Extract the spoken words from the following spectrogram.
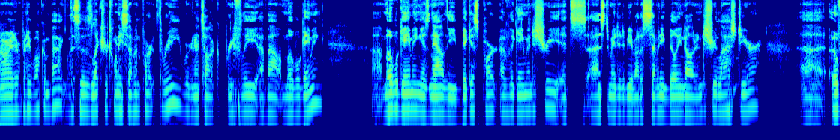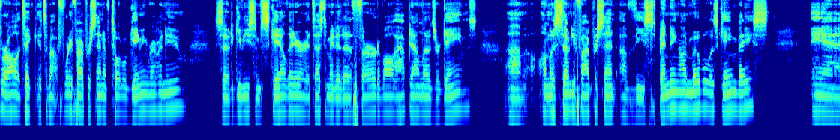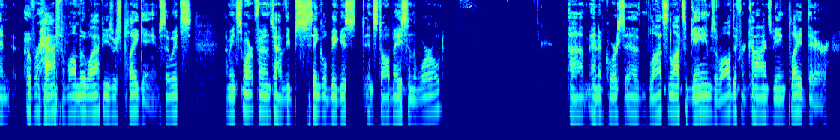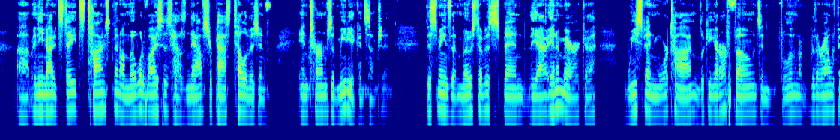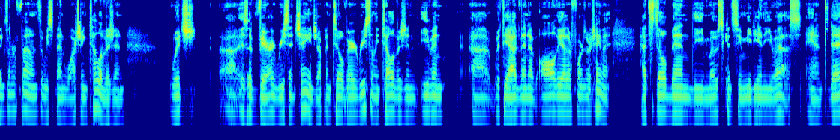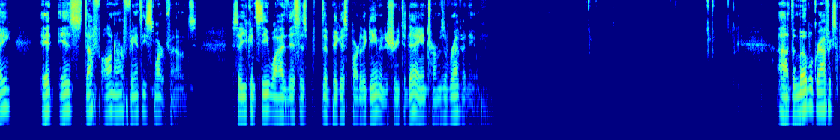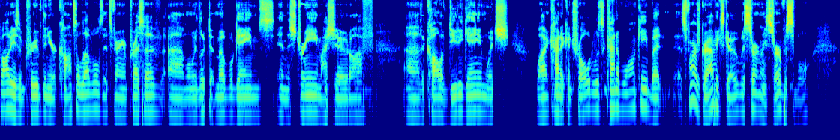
All right, everybody, welcome back. This is lecture 27, part three. We're going to talk briefly about mobile gaming. Uh, mobile gaming is now the biggest part of the game industry. It's uh, estimated to be about a $70 billion industry last year. Uh, overall, it take, it's about 45% of total gaming revenue. So to give you some scale there, it's estimated a third of all app downloads are games. Um, almost 75% of the spending on mobile is game-based and over half of all mobile app users play games. So it's, I mean, smartphones have the single biggest install base in the world. Um, and of course, uh, lots and lots of games of all different kinds being played there. Um, in the United States, time spent on mobile devices has now surpassed television in terms of media consumption. This means that most of us spend the uh, in America we spend more time looking at our phones and fooling with around with things on our phones than we spend watching television, which uh, is a very recent change. Up until very recently, television, even uh, with the advent of all the other forms of entertainment, had still been the most consumed media in the U.S. And today, it is stuff on our fancy smartphones. So you can see why this is the biggest part of the game industry today in terms of revenue. Uh, the mobile graphics quality has improved in your console levels. It's very impressive. Um, when we looked at mobile games in the stream, I showed off uh, the Call of Duty game, which while it kind of controlled was kind of wonky, but as far as graphics go, it was certainly serviceable.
